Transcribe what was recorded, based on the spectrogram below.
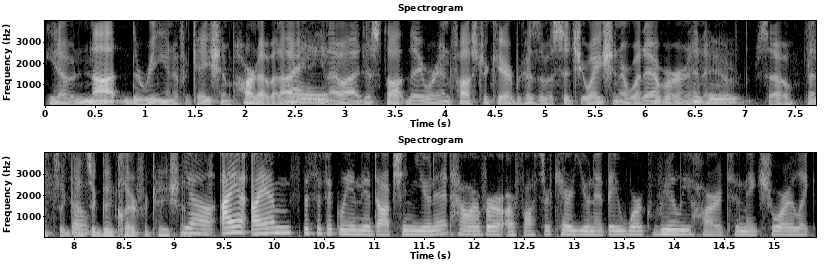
you know not the reunification part of it right. i you know i just thought they were in foster care because of a situation or whatever and mm-hmm. it, so that's a so, that's a good clarification yeah i i am specifically in the adoption unit however our foster care unit they work really hard to make sure like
